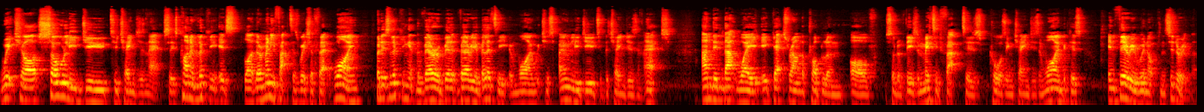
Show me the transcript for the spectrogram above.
which are solely due to changes in x. It's kind of looking, it's like there are many factors which affect y, but it's looking at the variability in y which is only due to the changes in x. And in that way, it gets around the problem of sort of these omitted factors causing changes in y because in theory we're not considering them.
